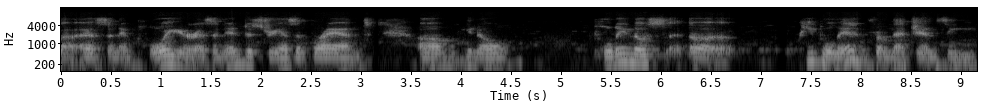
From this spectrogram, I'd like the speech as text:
uh, as an employer as an industry as a brand um, you know pulling those uh, people in from that Gen Z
